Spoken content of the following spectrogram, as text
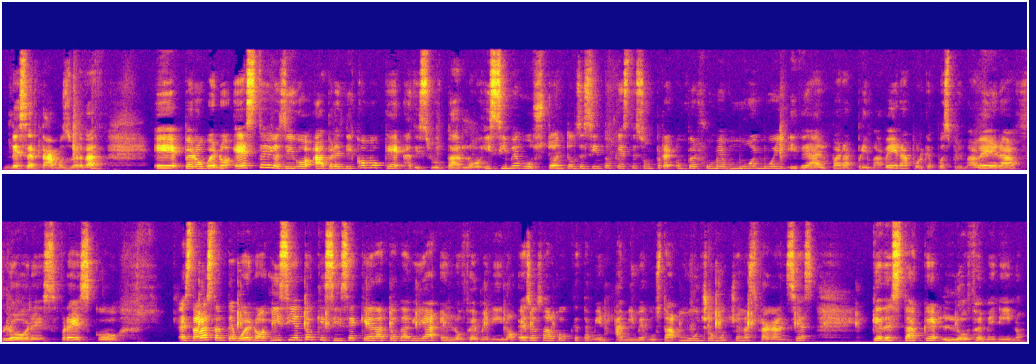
desertamos, ¿verdad? Eh, pero bueno, este les digo, aprendí como que a disfrutarlo y sí me gustó, entonces siento que este es un, un perfume muy, muy ideal para primavera porque pues primavera, flores, fresco, Está bastante bueno y siento que sí se queda todavía en lo femenino. Eso es algo que también a mí me gusta mucho, mucho en las fragancias, que destaque lo femenino.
